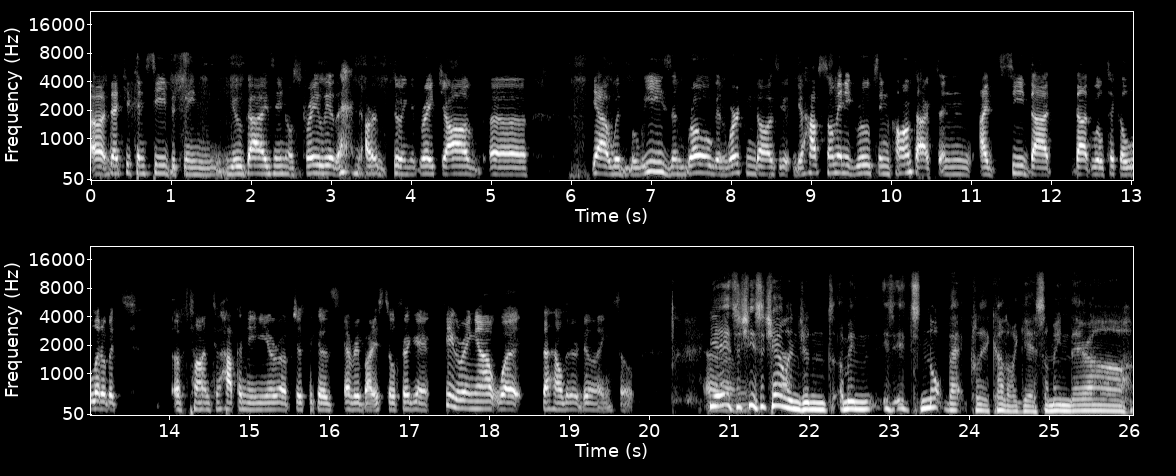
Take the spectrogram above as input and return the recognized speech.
uh, that you can see between you guys in australia that are doing a great job uh, yeah with louise and rogue and working dogs you, you have so many groups in contact and i see that that will take a little bit of time to happen in europe just because everybody's still figuring figuring out what the hell they're doing so yeah, it's a, um, it's a challenge, and I mean, it's, it's not that clear cut. I guess. I mean, there are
